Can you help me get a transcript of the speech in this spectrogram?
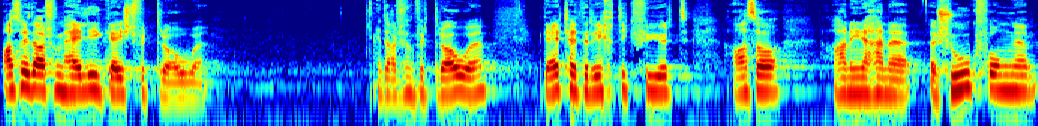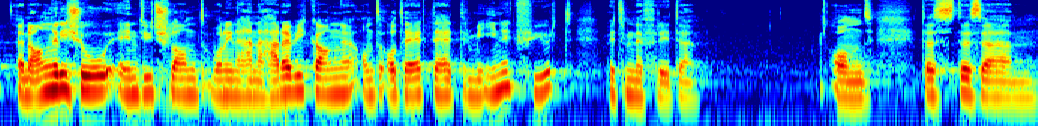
also ich darf dem Heiligen Geist vertrauen. Ich darf ihm vertrauen. Dort hat er richtig geführt. Also habe ich eine, Schule gefunden, eine andere Schule in Deutschland, wo ich nachher hergegangen und auch dort hat er mich reingeführt mit einem Frieden. Und das, das, ähm,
